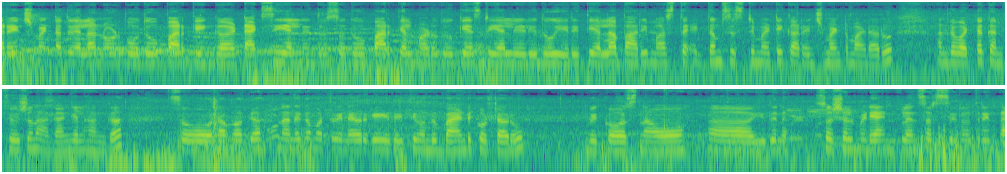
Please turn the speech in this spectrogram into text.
ಅರೇಂಜ್ಮೆಂಟ್ ಅದು ಎಲ್ಲ ನೋಡ್ಬೋದು. ಪಾರ್ಕಿಂಗ್ ಟ್ಯಾಕ್ಸಿ ಎಲ್ಲಿ ನಿಂದ್ರಿಸೋದು ಪಾರ್ಕ್ ಎಲ್ಲಿ ಮಾಡೋದು ಗೆಸ್ಟ್ ಎಲ್ಲಿ ಇಳಿದು, ಈ ರೀತಿ ಎಲ್ಲ ಭಾರಿ ಮಸ್ತ್, ಎಕ್ದಮ್ ಸಿಸ್ಟಮ್ಯಾಟಿಕ್ ಅರೇಂಜ್ಮೆಂಟ್ ಮಾಡ್ಯಾರು ಅಂದರೆ ಒಟ್ಟು ಕನ್ಫ್ಯೂಷನ್ ಆಗಂಗಿಲ್ಲ ಹಂಗೆ. ಸೊ ನಮಗೆ, ನನಗೆ ಮತ್ತು ವಿನಯವ್ರಿಗೆ ಈ ರೀತಿ ಒಂದು ಬ್ಯಾಂಡ್ ಕೊಟ್ಟರು. ಬಿಕಾಸ್ ನಾವು ಇದನ್ನು ಸೋಷಿಯಲ್ ಮೀಡಿಯಾ ಇನ್ಫ್ಲುಯೆನ್ಸರ್ಸ್ ಇರೋದ್ರಿಂದ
